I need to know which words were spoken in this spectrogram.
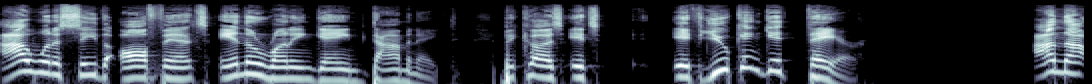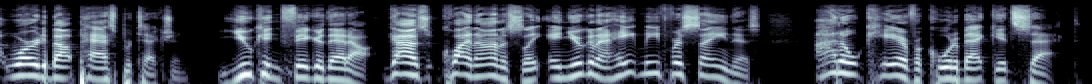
I want to see the offense and the running game dominate because it's if you can get there, I'm not worried about pass protection. You can figure that out. Guys, quite honestly, and you're going to hate me for saying this, I don't care if a quarterback gets sacked.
